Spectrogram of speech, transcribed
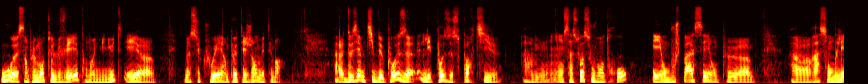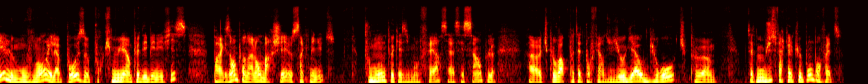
ou euh, simplement te lever pendant une minute et bah, secouer un peu tes jambes et tes bras. deuxième type de pause, les pauses sportives. on s'assoit souvent trop et on bouge pas assez. On peut rassembler le mouvement et la pause pour cumuler un peu des bénéfices. Par exemple, en allant marcher 5 minutes. Tout le monde peut quasiment le faire, c'est assez simple. Euh, tu peux voir peut-être pour faire du yoga au bureau, tu peux euh, peut-être même juste faire quelques pompes en fait.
